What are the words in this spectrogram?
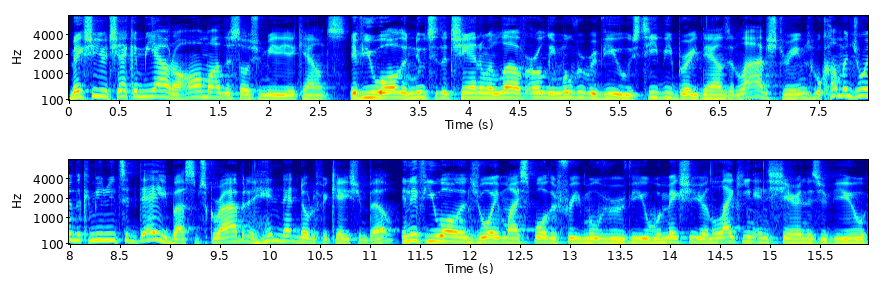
make sure you're checking me out on all my other social media accounts. If you all are new to the channel and love early movie reviews, TV breakdowns, and live streams, well, come and join the community today by subscribing and hitting that notification bell. And if you all enjoyed my spoiler free movie review, well, make sure you're liking and sharing this review,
